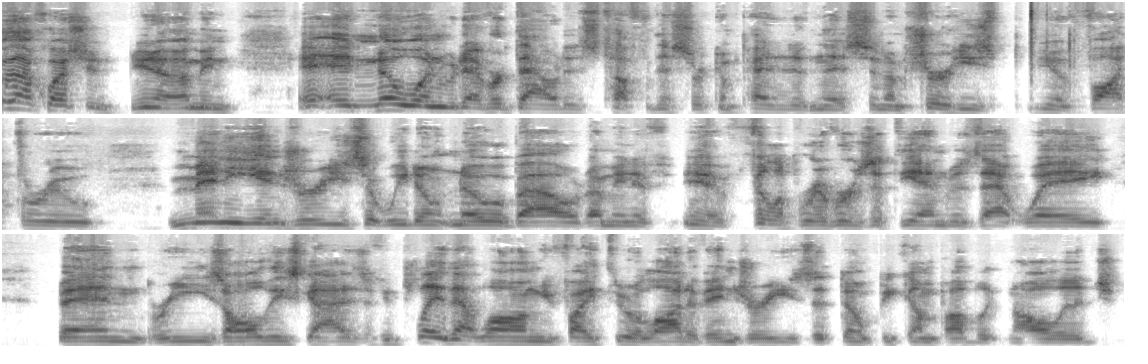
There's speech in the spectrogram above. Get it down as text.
without question. You know, I mean, and, and, no one would ever doubt his toughness or competitiveness. And I'm sure he's, you know, fought through many injuries that we don't know about. I mean, if, you know, Philip Rivers at the end was that way, Ben, Brees, all these guys. If you play that long, you fight through a lot of injuries that don't become public knowledge.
